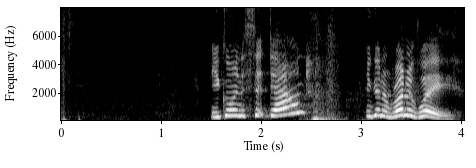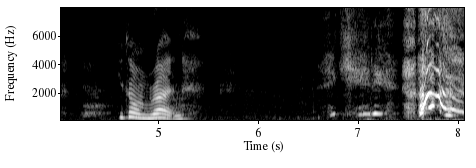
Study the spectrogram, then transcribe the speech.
Are you going to sit down? You're going to run away. You're going to run. Hey, kitty. Ah!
